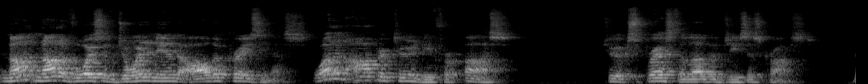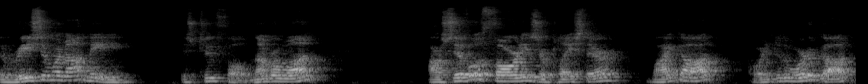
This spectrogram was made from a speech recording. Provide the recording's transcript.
Not, not a voice of joining in to all the craziness. What an opportunity for us to express the love of Jesus Christ. The reason we're not meeting is twofold. Number one, our civil authorities are placed there by God, according to the Word of God,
